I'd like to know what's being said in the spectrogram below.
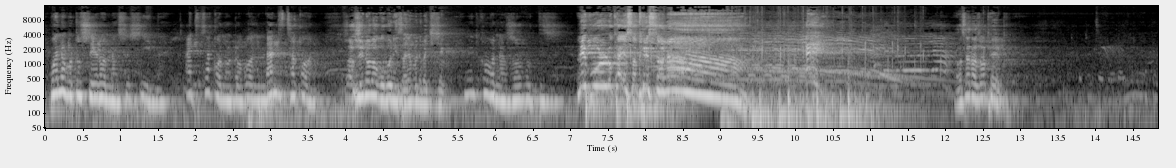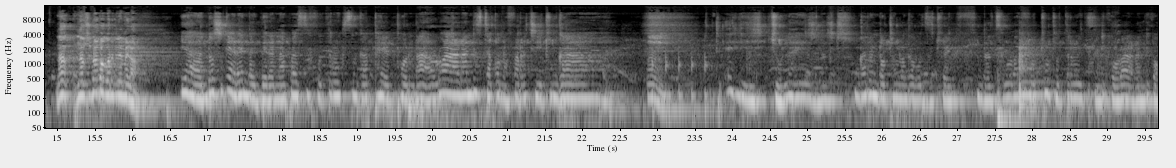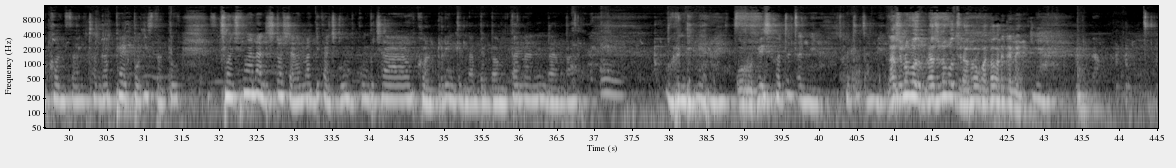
vone votosviyela nhasvisvina atichakona utovona ndandichakona zvazvino vakuvonisa nyamo nevachicheka ndikovona zvavudi mikuru lukaiso kristu naa wasanazwa phepha nazvinoamba kunotemera ya ndosvikaira ndabhera napasi fotrokisinga phepho ndarwara ndisitakanofara chitu nga eli julai zvinazvitu ungari ndotoma ngavodzi 12 ndadziura ngo 2 to 3 weeks ndikorara ndikoconsulta ngapepo isatu chimwe chimwe ndandichitoshaya madhika chigumbukumbu chacoldrink ndabeba mutanani ndambara mm. uri ndimeritoteta nea na zvino vodzira kwakwata kwatete mene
